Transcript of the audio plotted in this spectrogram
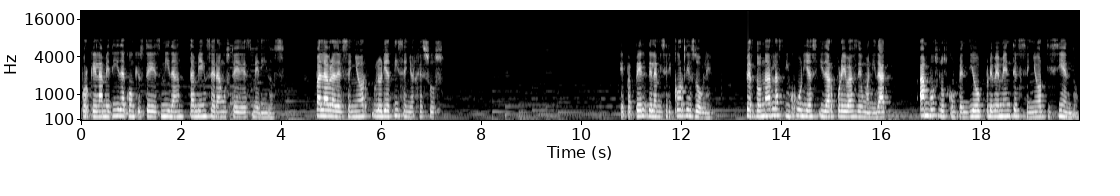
porque la medida con que ustedes midan, también serán ustedes medidos. Palabra del Señor, gloria a ti Señor Jesús. El papel de la misericordia es doble, perdonar las injurias y dar pruebas de humanidad. Ambos los compendió brevemente el Señor diciendo,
